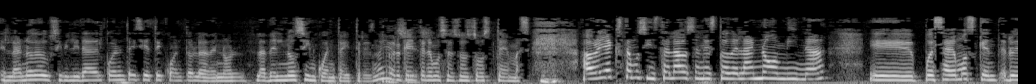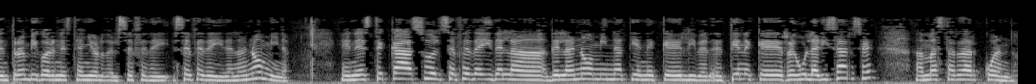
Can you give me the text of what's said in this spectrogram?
la no deducibilidad del 47 y cuánto la de no la del no 53, ¿no? Yo creo que ahí tenemos esos dos temas. Ahora ya que estamos instalados en esto de la nómina, eh, pues sabemos que entró en vigor en este año lo del CFDI, CFDI de la nómina. En este caso, el CFDI de la, de la nómina tiene que, eh, tiene que regularizarse a más tardar cuándo.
